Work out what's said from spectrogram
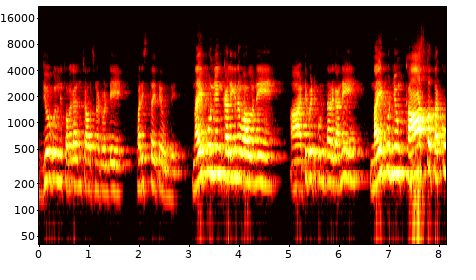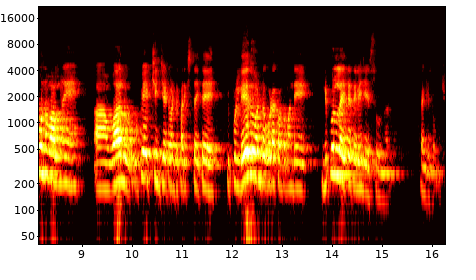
ఉద్యోగుల్ని తొలగించాల్సినటువంటి పరిస్థితి అయితే ఉంది. నైపుణ్యం కలిగిన వాళ్ళని ఆ, అట్టి పెట్టుకుంటున్నారు కానీ నైపుణ్యం కాస్త తక్కువ ఉన్న వాళ్ళని వాళ్ళు ఉపేక్షించేటువంటి పరిస్థితి అయితే ఇప్పుడు లేదు అంటూ కూడా కొంతమంది నిపుణులు అయితే తెలియజేస్తూ ఉన్నారు. థ్యాంక్ యూ సో మచ్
